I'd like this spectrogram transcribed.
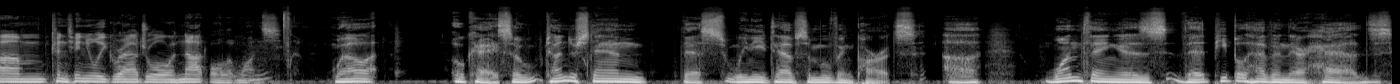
um, continually gradual and not all at once? Well, okay. So to understand this, we need to have some moving parts. Uh, one thing is that people have in their heads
